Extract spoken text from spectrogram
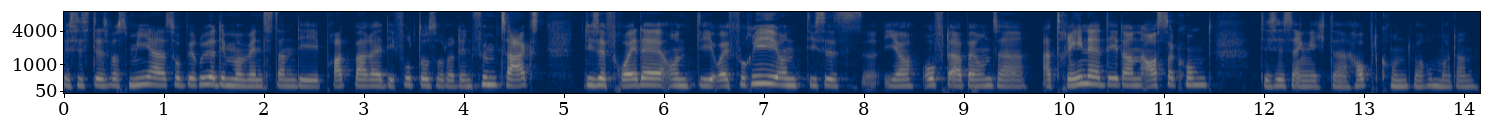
das ist das, was mich auch so berührt, immer wenn es dann die Brautpaare, die Fotos oder den Film zeigst, diese Freude und die Euphorie und dieses, äh, ja, oft auch bei uns eine, eine Träne, die dann rauskommt, das ist eigentlich der Hauptgrund, warum wir dann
